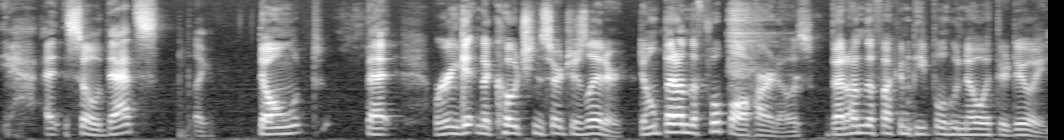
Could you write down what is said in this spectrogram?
yeah. So that's like, don't bet. We're gonna get into coaching searches later. Don't bet on the football hardos. Bet on the fucking people who know what they're doing.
